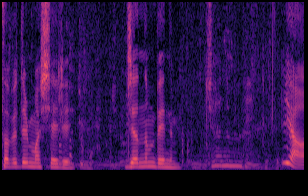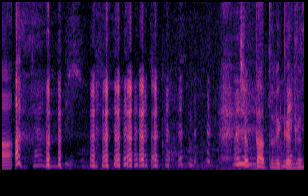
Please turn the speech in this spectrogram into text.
Ça veut dire ma chérie. Exactement. Canım benim. Canım benim, Ya. canım benim. Çok tatlı bir kadın.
